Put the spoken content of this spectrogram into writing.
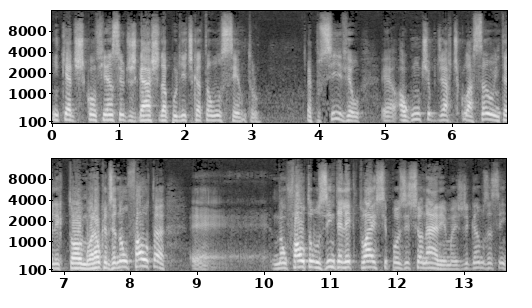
em que a desconfiança e o desgaste da política estão no centro. É possível é, algum tipo de articulação intelectual e moral? Quer dizer, não falta. É, não faltam os intelectuais se posicionarem, mas, digamos assim,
